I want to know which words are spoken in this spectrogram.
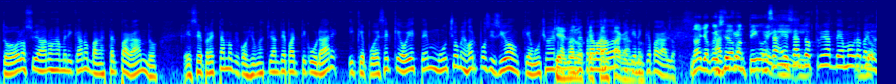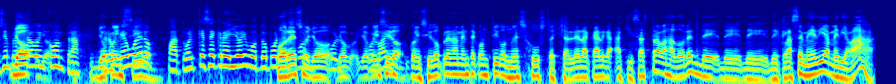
todos los ciudadanos americanos van a estar pagando ese préstamo que cogió un estudiante particular y que puede ser que hoy esté en mucho mejor posición que muchos en Que la clase trabajadora que tienen que pagarlo. No, yo coincido que contigo. esa- y- esas doctrinas demócratas yo, yo- siempre he estado en contra. pero qué bueno, para todo el que se creyó y votó por Por, eso yo, por- yo, yo por coincido, Biden. coincido plenamente contigo. No es justo echarle la carga a quizás trabajadores de, de, de, de clase media, media baja,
